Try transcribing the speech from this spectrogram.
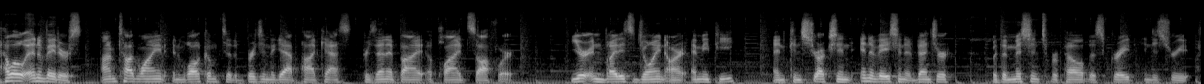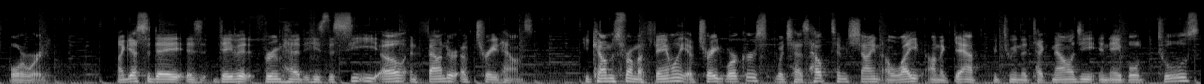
Hello, innovators. I'm Todd Wyant, and welcome to the Bridging the Gap podcast presented by Applied Software. You're invited to join our MEP and construction innovation adventure with a mission to propel this great industry forward. My guest today is David Broomhead. He's the CEO and founder of TradeHounds. He comes from a family of trade workers, which has helped him shine a light on the gap between the technology enabled tools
